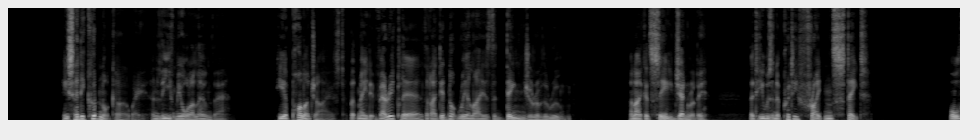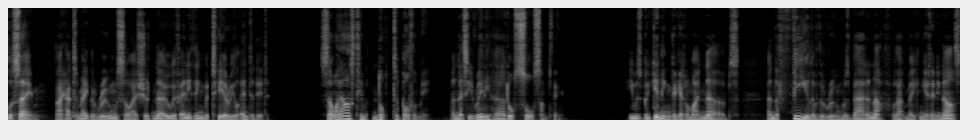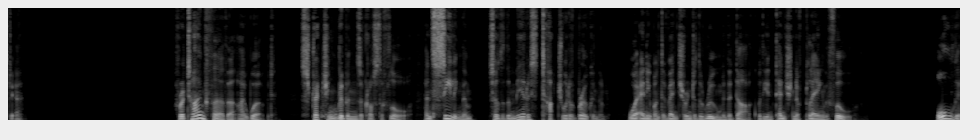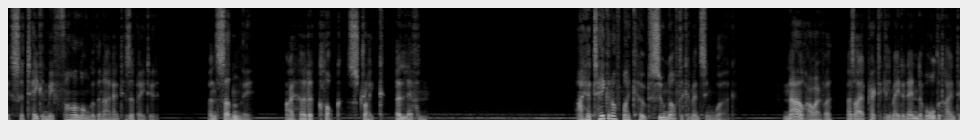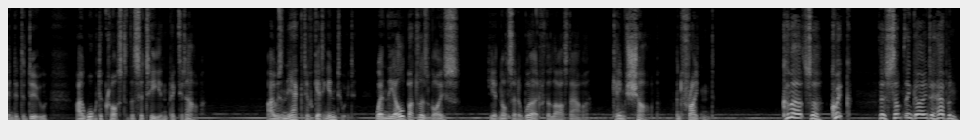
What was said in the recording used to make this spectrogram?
He said he could not go away and leave me all alone there. He apologized, but made it very clear that I did not realize the danger of the room. And I could see, generally, that he was in a pretty frightened state. All the same, I had to make the room so I should know if anything material entered it. So I asked him not to bother me unless he really heard or saw something. He was beginning to get on my nerves, and the feel of the room was bad enough without making it any nastier. For a time further I worked, stretching ribbons across the floor and sealing them so that the merest touch would have broken them, were anyone to venture into the room in the dark with the intention of playing the fool. All this had taken me far longer than I had anticipated, and suddenly I heard a clock strike eleven. I had taken off my coat soon after commencing work. Now, however, as I had practically made an end of all that I intended to do, I walked across to the settee and picked it up. I was in the act of getting into it when the old butler's voice, he had not said a word for the last hour, came sharp and frightened. Come out, sir, quick! There's something going to happen.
